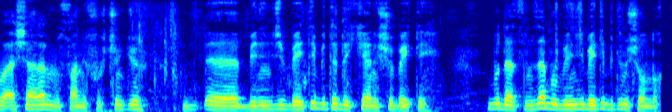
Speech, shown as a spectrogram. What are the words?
Ve eşarel musannifu. Çünkü e, birinci beyti bitirdik yani şu beyti. Bu dersimizde bu birinci beyti bitirmiş olduk.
